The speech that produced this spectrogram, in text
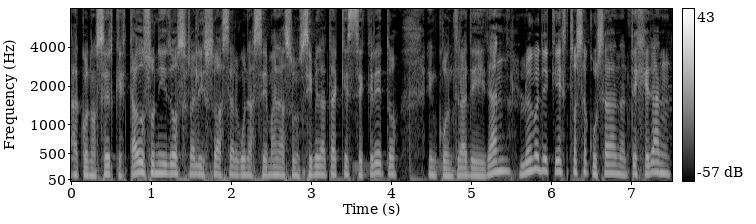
a conocer que Estados Unidos realizó hace algunas semanas un ciberataque secreto en contra de Irán, luego de que estos acusaran a Teherán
